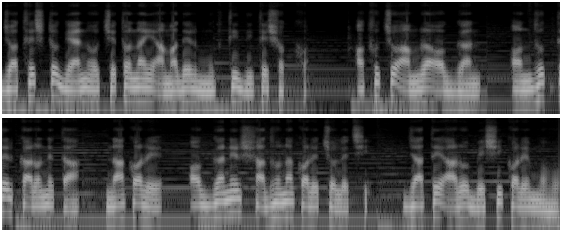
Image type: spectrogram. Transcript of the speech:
যথেষ্ট জ্ঞান ও চেতনাই আমাদের মুক্তি দিতে সক্ষম। অথচ আমরা অজ্ঞান, অন্ধত্বের কারণে তা না করে, অজ্ঞানের সাধনা করে চলেছি, যাতে আরও বেশি করে মোহ,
